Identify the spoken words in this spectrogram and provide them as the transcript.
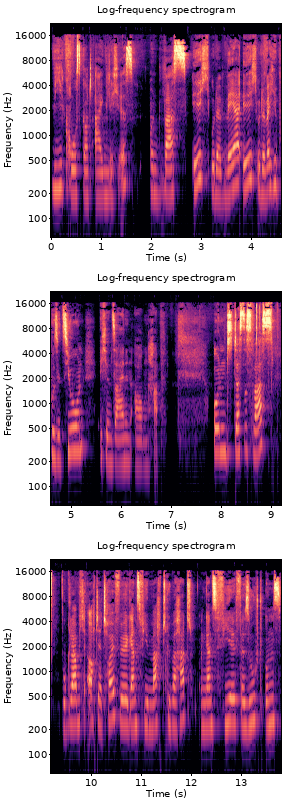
wie groß Gott eigentlich ist und was ich oder wer ich oder welche Position ich in seinen Augen habe. Und das ist was, wo, glaube ich, auch der Teufel ganz viel Macht drüber hat und ganz viel versucht, uns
